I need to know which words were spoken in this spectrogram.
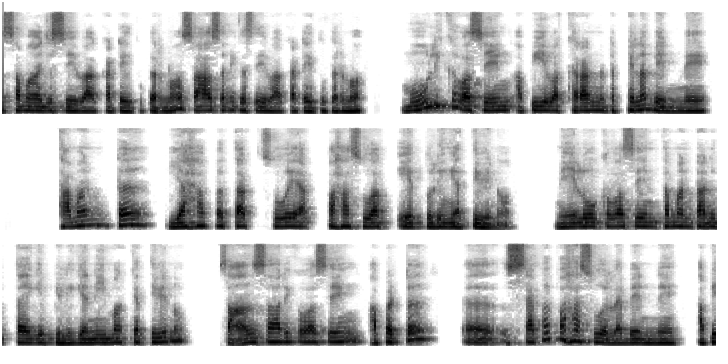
සමාජ සේවා කටයුතු කරනවා, සාසනික සේවා කටයුතු කරනවා. මූලික වශයෙන් අපි ඒවා කරන්නට පෙළඹෙන්නේ තමන්ට යහපතක්, සුවයක්, පහසුවක් ඒ තුලින් ඇති වෙනවා. මේ ලෝක වශයෙන් Tamanට අනිත් අයගේ පිළිගැනීමක් ඇති වෙනවා. සාංශාරික වශයෙන් අපට සැප පහසුව ලැබෙන්නේ අපි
